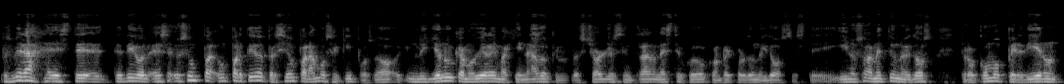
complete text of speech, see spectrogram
Pues mira, este, te digo, es, es un, un, partido de presión para ambos equipos, ¿no? Yo nunca me hubiera imaginado que los Chargers entraran a este juego con récord 1 y 2, este, y no solamente 1 y 2, pero cómo perdieron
